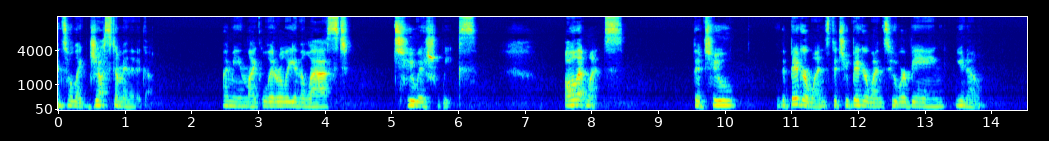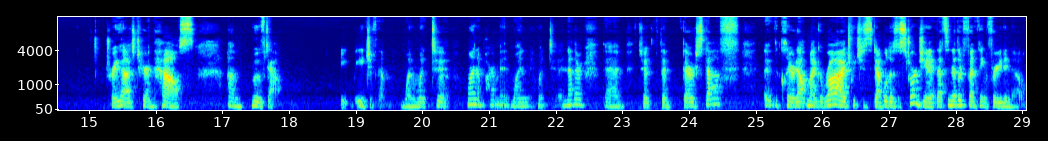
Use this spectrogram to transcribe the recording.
And so, like, just a minute ago, I mean, like, literally in the last two ish weeks, all at once, the two, the bigger ones, the two bigger ones who were being, you know, triaged here in the house, um, moved out. Each of them. One went to one apartment, one went to another, took the, their stuff, cleared out my garage, which has doubled as a storage unit. That's another fun thing for you to know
